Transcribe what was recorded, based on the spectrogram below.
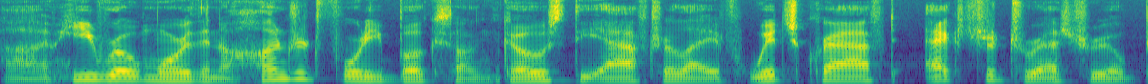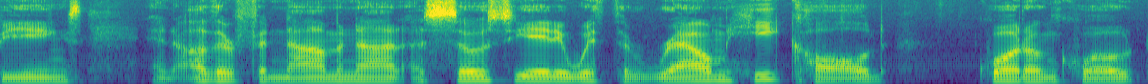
Uh, he wrote more than 140 books on ghosts, the afterlife, witchcraft, extraterrestrial beings, and other phenomenon associated with the realm he called, quote unquote,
